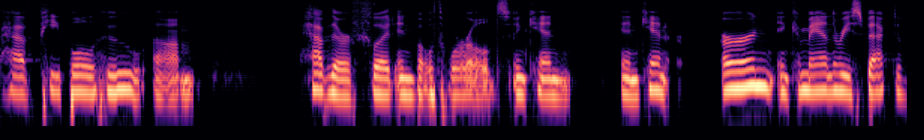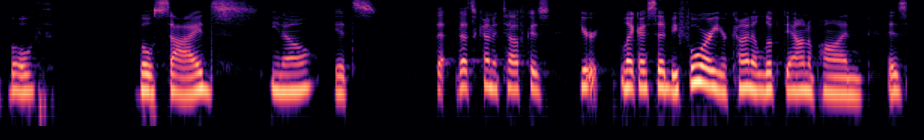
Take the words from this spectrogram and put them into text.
have people who, um, have their foot in both worlds and can and can earn and command the respect of both both sides you know it's that that's kind of tough because you're like i said before you're kind of looked down upon as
